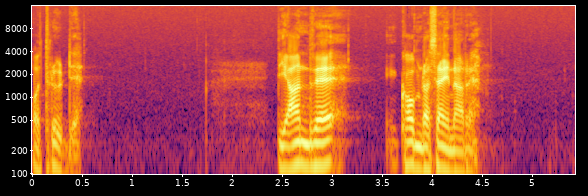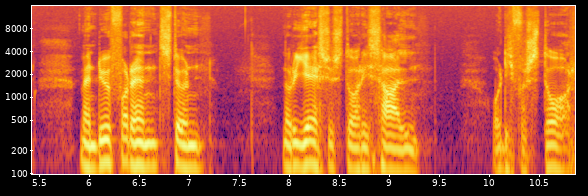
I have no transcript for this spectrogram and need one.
og trodde. De andre kom det seinere. Men du, for en stund, når Jesus står i salen, og de forstår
